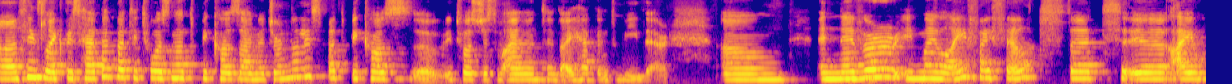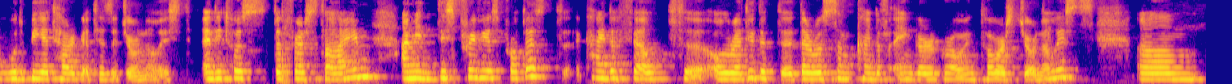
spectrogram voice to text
Uh, things like this happen, but it was not because I'm a journalist, but because uh, it was just violent and I happened to be there. Um, and never in my life I felt that uh, I would be a target as a journalist. And it was the first time. I mean, this previous protest kind of felt uh, already that uh, there was some kind of anger growing towards journalists. Um,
